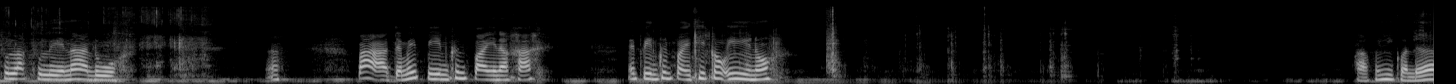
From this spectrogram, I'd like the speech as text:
ทุลักทุเลน้าดูอะป้าอาจจะไม่ปีนขึ้นไปนะคะ ไม่ปีนขึ้นไปที่เก้าอี้เนาะฝากไว้นี่ก่อนเด้อ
